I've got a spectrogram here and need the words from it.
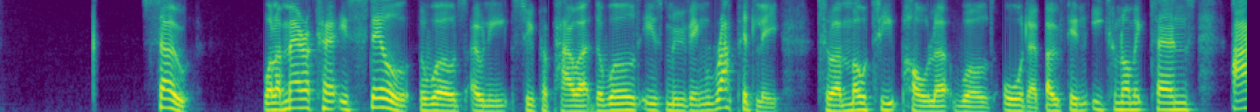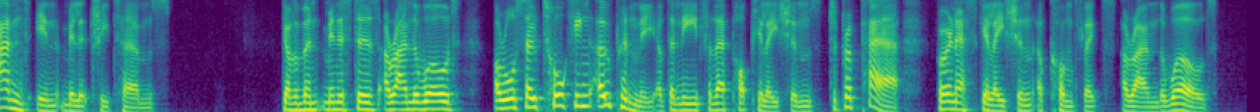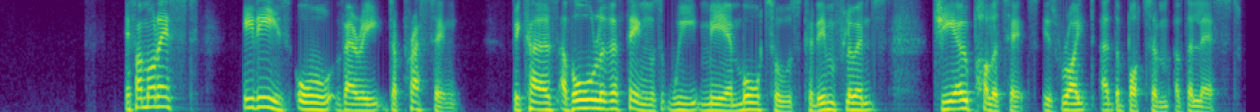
So, while America is still the world's only superpower, the world is moving rapidly to a multipolar world order, both in economic terms and in military terms. Government ministers around the world are also talking openly of the need for their populations to prepare for an escalation of conflicts around the world. If I'm honest, it is all very depressing because of all of the things we mere mortals could influence, geopolitics is right at the bottom of the list.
